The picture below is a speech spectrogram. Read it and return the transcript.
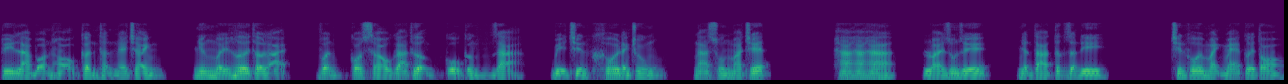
tuy là bọn họ cẩn thận né tránh, nhưng mấy hơi thở lại, vẫn có sáu gã thượng cổ cường giả, bị chiến khôi đánh trúng, ngã xuống mà chết. Ha ha ha, loài run dế, nhận ta tức giận đi. Chiến khôi mạnh mẽ cười to,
